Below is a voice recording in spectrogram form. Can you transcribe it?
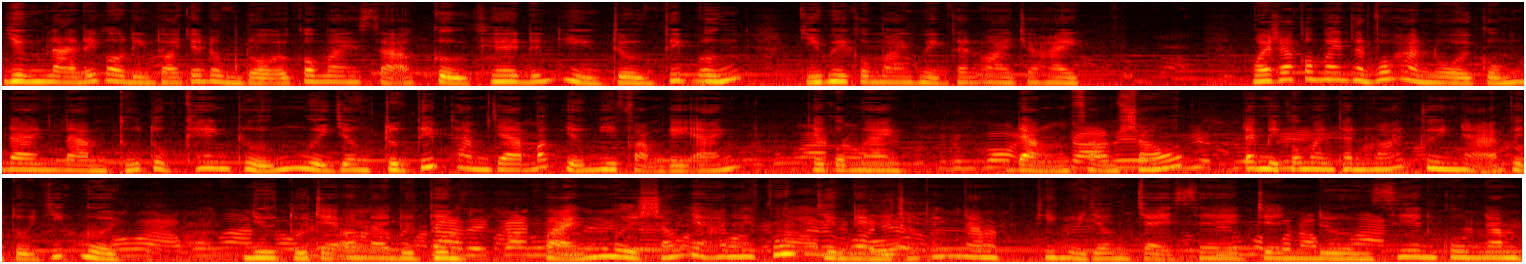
dừng lại để gọi điện thoại cho đồng đội ở công an xã Cự Khê đến hiện trường tiếp ứng. Chỉ huy công an huyện Thanh Oai cho hay. Ngoài ra, công an thành phố Hà Nội cũng đang làm thủ tục khen thưởng người dân trực tiếp tham gia bắt giữ nghi phạm gây án. Theo công an, Đặng Phạm Sáu đang bị công an Thanh Hóa truy nã về tội giết người. Như tuổi trẻ online đưa tin, khoảng 16 giờ 20 phút chiều ngày 16 tháng 5, khi người dân chạy xe trên đường Sienco 5,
